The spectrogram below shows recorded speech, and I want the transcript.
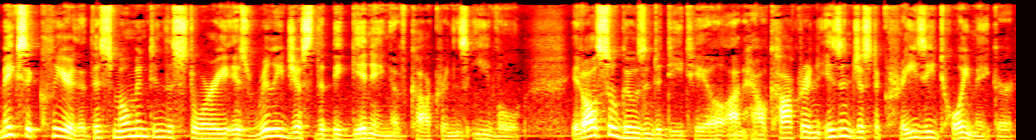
makes it clear that this moment in the story is really just the beginning of Cochran's evil. It also goes into detail on how Cochran isn't just a crazy toy maker,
